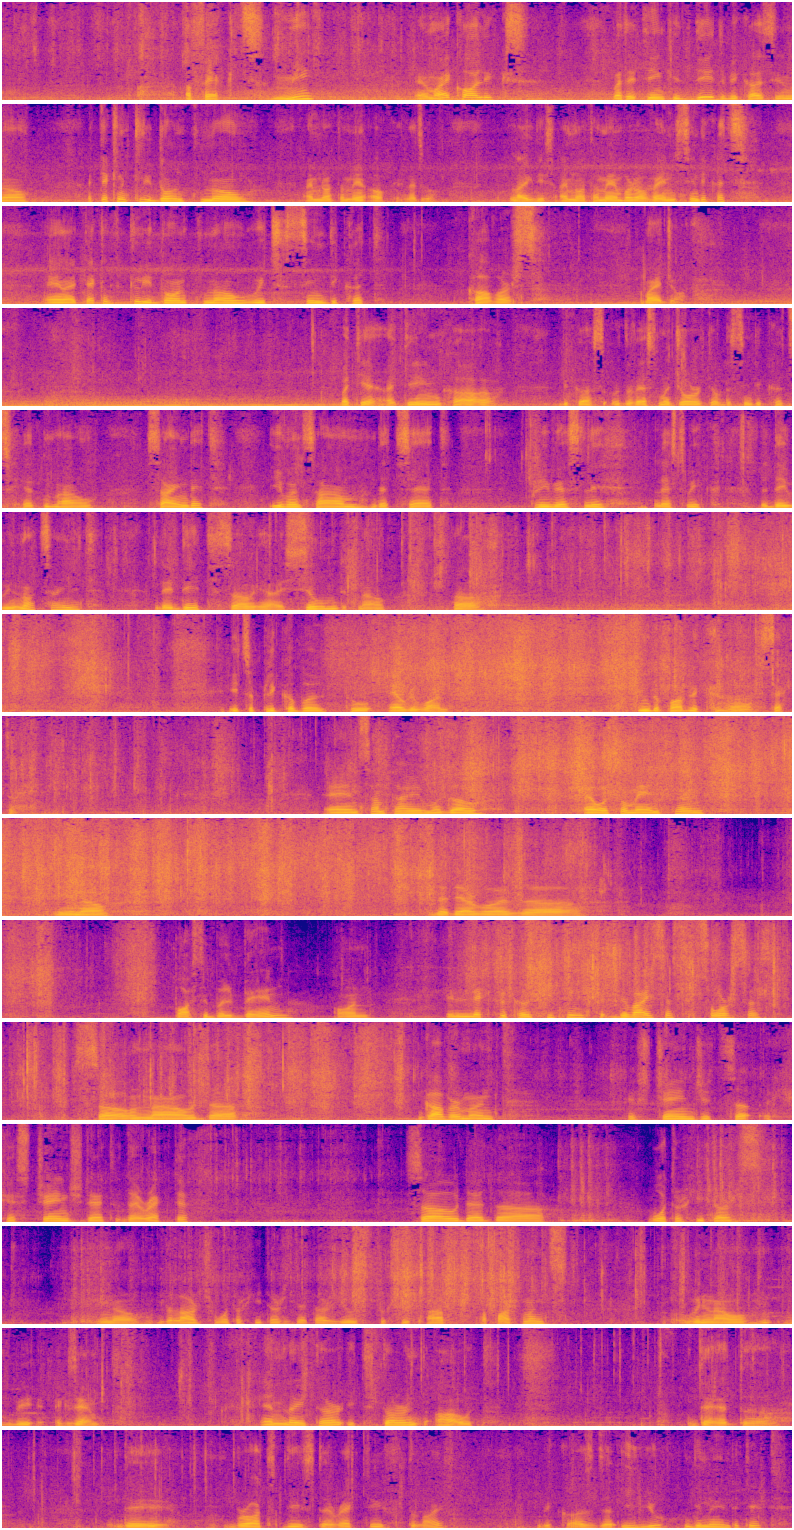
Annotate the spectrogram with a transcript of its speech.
affects me and my colleagues but I think it did because you know I technically don't know. I'm not a member okay let's go. Like this I'm not a member of any syndicates and I technically don't know which syndicate covers my job. But yeah I think uh, because the vast majority of the syndicates had now signed it even some that said previously last week that they will not sign it they did. So yeah I assume that now uh, it's applicable to everyone in the public uh, sector. And some time ago I also mentioned you know that there was a possible ban on electrical heating devices sources so now the government has changed its uh, has changed that directive so that the water heaters you know the large water heaters that are used to heat up apartments will now be exempt. And later it turned out that uh, they brought this directive to life because the EU demanded it.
